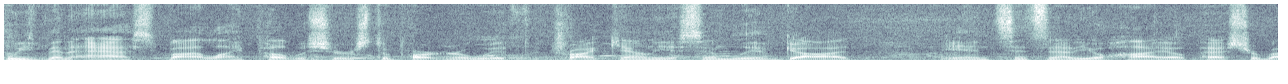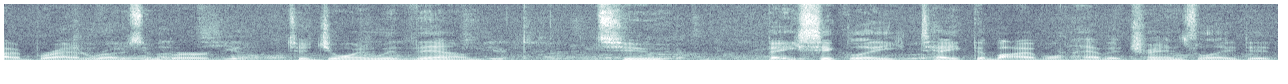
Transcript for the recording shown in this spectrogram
We've been asked by Life Publishers to partner with Tri County Assembly of God in Cincinnati, Ohio, pastored by Brad Rosenberg, to join with them to basically take the Bible and have it translated,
